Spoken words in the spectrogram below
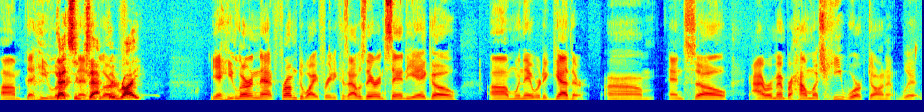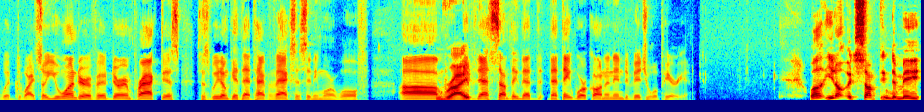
um, that he learned. That's that he exactly from- right. yeah, he learned that from Dwight Freeney because I was there in San Diego um, when they were together, um, and so I remember how much he worked on it with, with Dwight. So you wonder if uh, during practice, since we don't get that type of access anymore, Wolf, um, Right. If that's something that that they work on an individual period. Well, you know, it's something to me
